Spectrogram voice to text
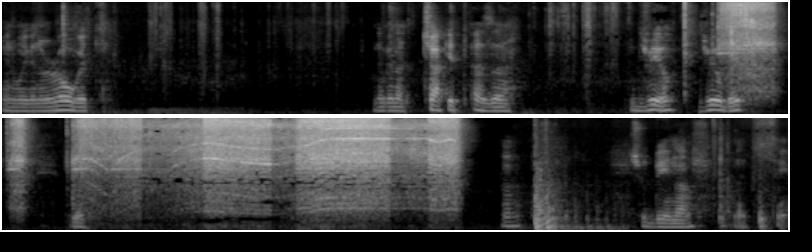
and we're gonna roll it. I'm gonna chuck it as a drill, drill bit. Hmm. Should be enough. Let's see.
